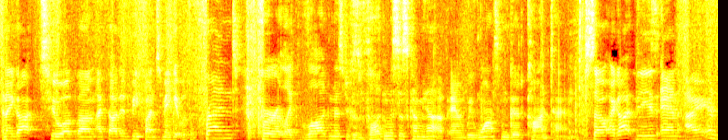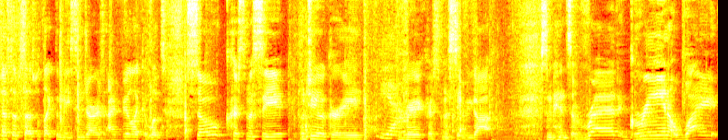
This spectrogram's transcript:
and I got two of them. I thought it'd be fun to make it with a friend for like Vlogmas, because Vlogmas is coming up, and we want some good content. So I got these, and I I am just obsessed with like the mason jars. I feel like it looks so Christmassy. Don't you agree? Yeah. Very Christmassy. We got some hints of red, green, white,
